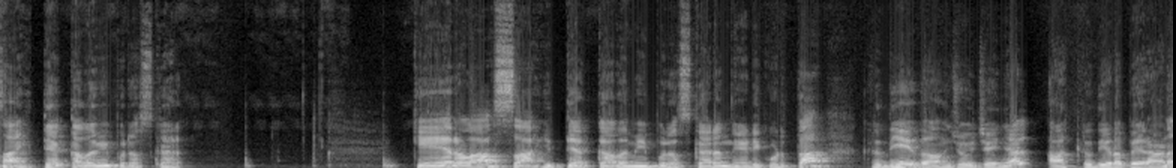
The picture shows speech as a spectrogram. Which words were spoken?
സാഹിത്യ അക്കാദമി പുരസ്കാരം. കേരള സാഹിത്യ അക്കാദമി പുരസ്കാരം നേടിക്കൊടുത്ത കൃതി ഏതാണെന്ന് ചോദിച്ചു കഴിഞ്ഞാൽ ആ കൃതിയുടെ പേരാണ്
